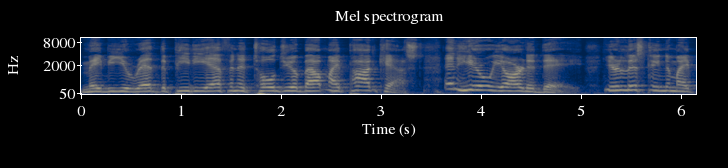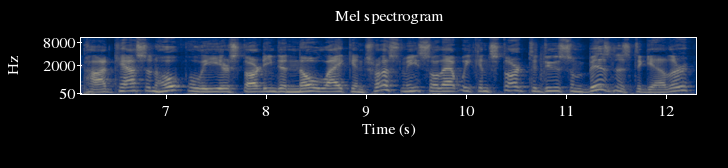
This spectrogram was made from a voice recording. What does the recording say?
Maybe you read the PDF and it told you about my podcast. And here we are today. You're listening to my podcast, and hopefully, you're starting to know, like, and trust me so that we can start to do some business together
